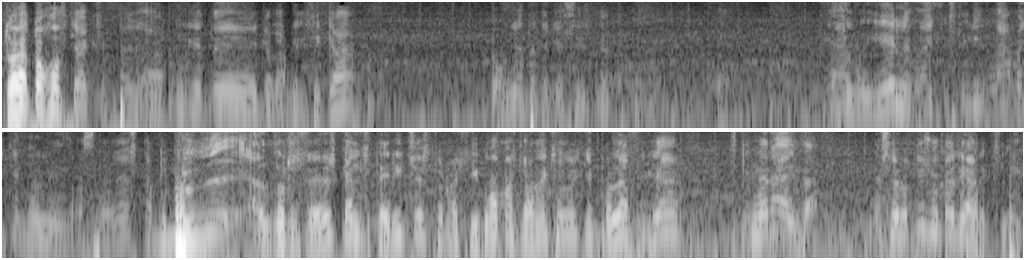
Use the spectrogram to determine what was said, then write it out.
Τώρα το έχω φτιάξει. Παι- Ακούγεται καταπληκτικά. Το βλέπετε κι εσείς, δεν είναι. Ναι. Τι άλλο, η Έλενα έχει στείλει να είμαι και εγώ λέει δροσερές, κα- δροσερές καλησπερίτσες στον αρχηγό μας, τον Αλέξανδρο και πολλά φιλιά στην Εράιδα. Να σε ρωτήσω κάτι Άρεξ λέει.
